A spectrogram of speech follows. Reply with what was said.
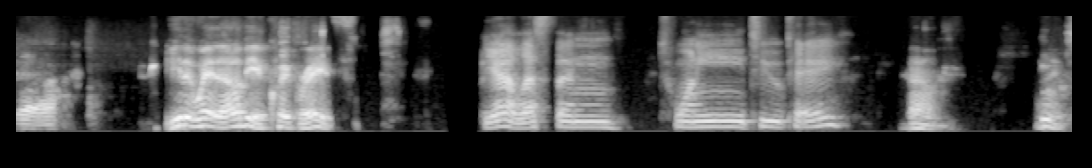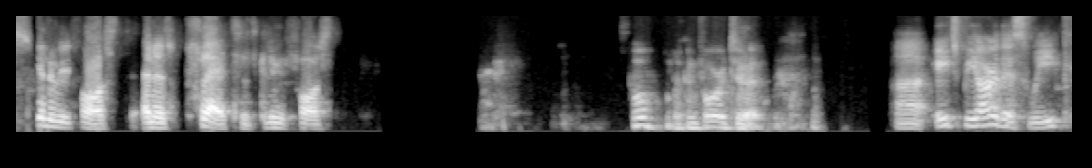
Yeah. Either way, that'll be a quick race. Yeah, less than 22k. Yeah. Nice. It's gonna be fast, and it's flat. It's gonna be fast. Cool. Looking forward to it. Uh, HBR this week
